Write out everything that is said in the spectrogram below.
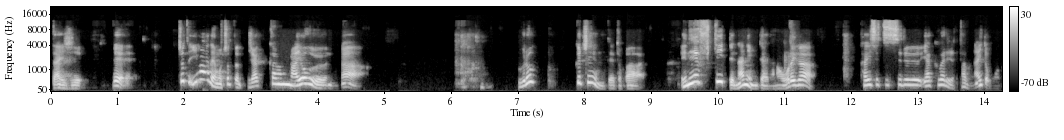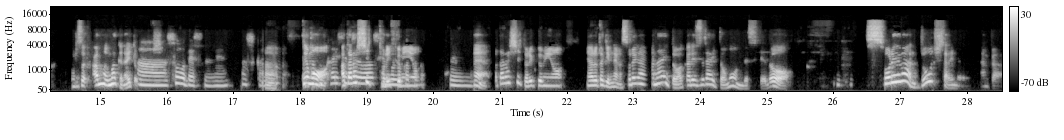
大事。で、ちょっと今でもちょっと若干迷うのが、ブロックチェーンってとか、NFT って何みたいなのを俺が解説する役割で多分ないと思う。俺それあんま上手くないと思うし。ああ、そうですね。確かに。うんでも、新しい取り組みをうん。ね、新しい取り組みをやるときになんかそれがないと分かりづらいと思うんですけど、それはどうしたらいいんだろうなんか、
